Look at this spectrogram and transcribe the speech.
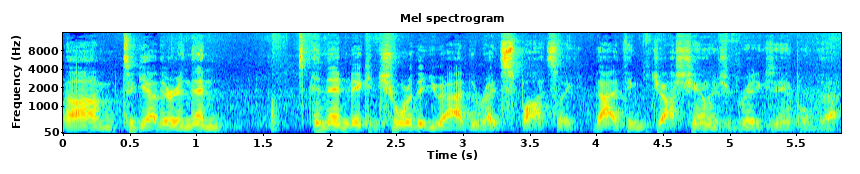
um, together, and then and then making sure that you add the right spots. Like I think Josh Chandler is a great example of that.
